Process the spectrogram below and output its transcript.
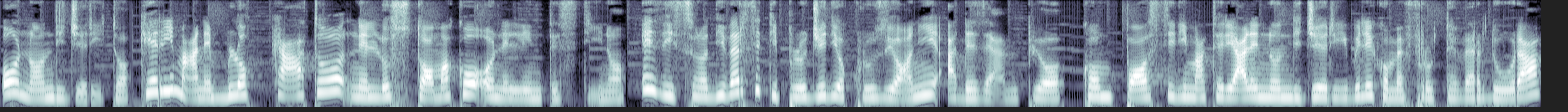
o non digerito, che rimane bloccato nello stomaco o nell'intestino. Esistono diverse tipologie di occlusioni, ad esempio composti di materiale non digeribile come frutta e verdura,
